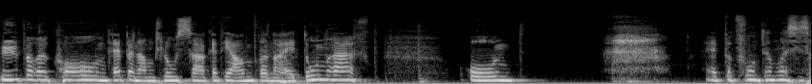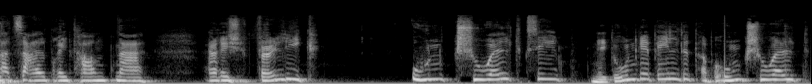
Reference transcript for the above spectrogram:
übergekommen. Und eben am Schluss sagen die anderen, er hat Unrecht. Und hat er gefunden, er muss es halt selber in die Hand nehmen. Er ist völlig ungeschult gewesen, nicht ungebildet, aber ungeschult.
